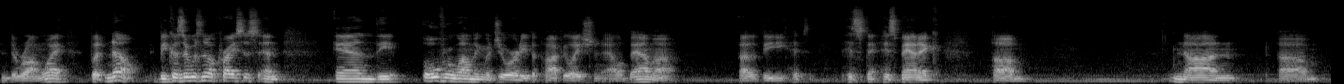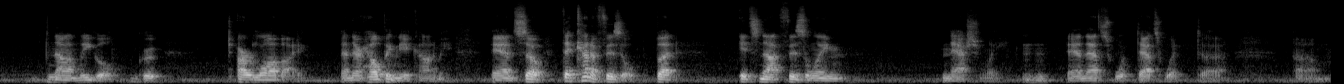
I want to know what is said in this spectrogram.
in the wrong way, but no, because there was no crisis, and and the overwhelming majority of the population in Alabama, uh, the his, his, Hispanic, um, non um, non legal group are law abiding and they're helping the economy. And so that kind of fizzled, but it's not fizzling nationally. Mm-hmm. And that's what that's what uh, um,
